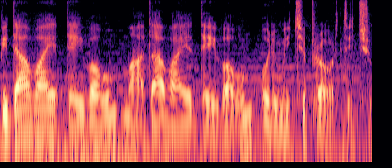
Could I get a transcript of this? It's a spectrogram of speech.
പിതാവായ ദൈവവും മാതാവായ ദൈവവും ഒരുമിച്ച് പ്രവർത്തിച്ചു.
